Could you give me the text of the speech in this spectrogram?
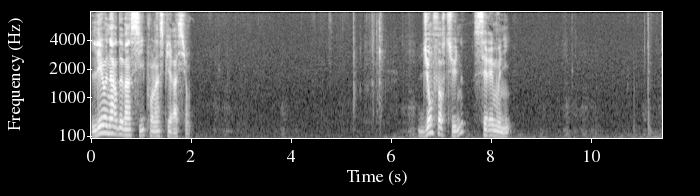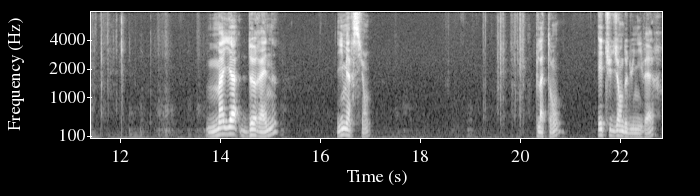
Léonard de Vinci pour l'inspiration. Dion Fortune, cérémonie. Maya de Rennes, l'immersion, Platon, étudiant de l'univers,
